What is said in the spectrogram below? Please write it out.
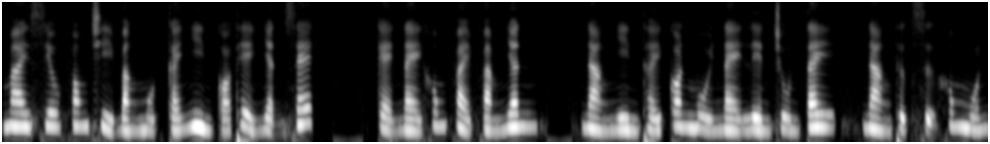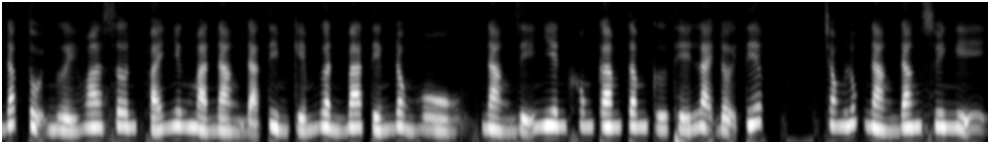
Mai Siêu Phong chỉ bằng một cái nhìn có thể nhận xét. Kẻ này không phải phàm nhân. Nàng nhìn thấy con mồi này liền trùn tay. Nàng thực sự không muốn đắc tội người Hoa Sơn phái nhưng mà nàng đã tìm kiếm gần 3 tiếng đồng hồ. Nàng dĩ nhiên không cam tâm cứ thế lại đợi tiếp. Trong lúc nàng đang suy nghĩ,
